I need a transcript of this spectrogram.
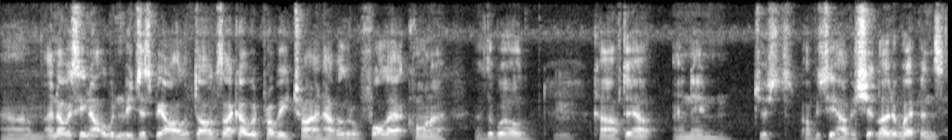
Um, and obviously, not it wouldn't be just be Isle of Dogs. Like I would probably try and have a little Fallout corner of the world Mm. carved out, and then just obviously have a shitload of weapons,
